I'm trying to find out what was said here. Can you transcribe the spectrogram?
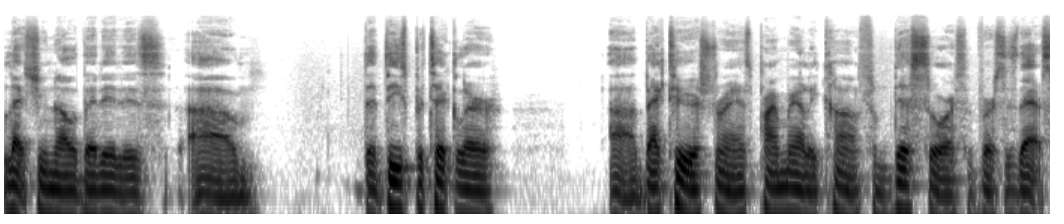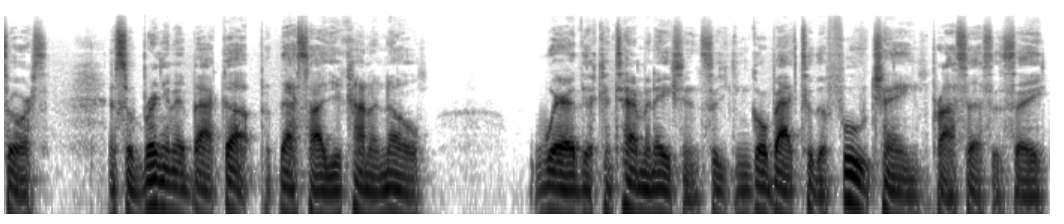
lets you know that it is um, that these particular uh, strands primarily comes from this source versus that source, and so bringing it back up, that's how you kind of know where the contamination. So you can go back to the food chain process and say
